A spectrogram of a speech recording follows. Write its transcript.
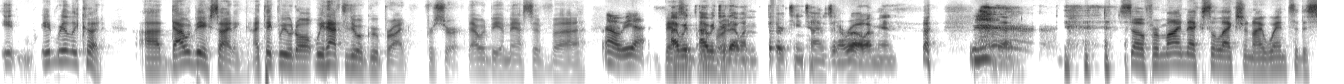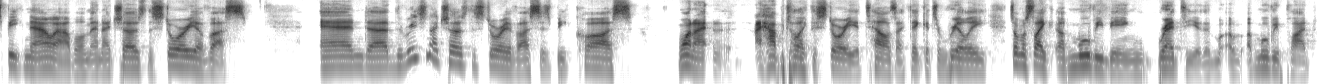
it it really could. Uh, that would be exciting. I think we would all we'd have to do a group ride for sure. That would be a massive. Uh, Oh yeah. i would i group would do that one 13 times in a row i mean yeah. so for my next selection, I went to the Speak Now album and I chose The Story of Us. And uh, the reason I chose The Story of Us is because one, I I happen to like the story it tells. I think it's really it's almost like a movie being read to you, the, a, a movie plot,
